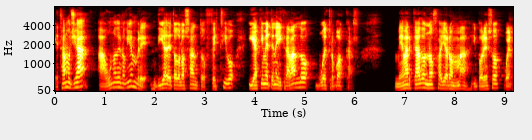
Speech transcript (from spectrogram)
Estamos ya a 1 de noviembre, Día de Todos los Santos, festivo, y aquí me tenéis grabando vuestro podcast me he marcado no fallaron más y por eso, bueno,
